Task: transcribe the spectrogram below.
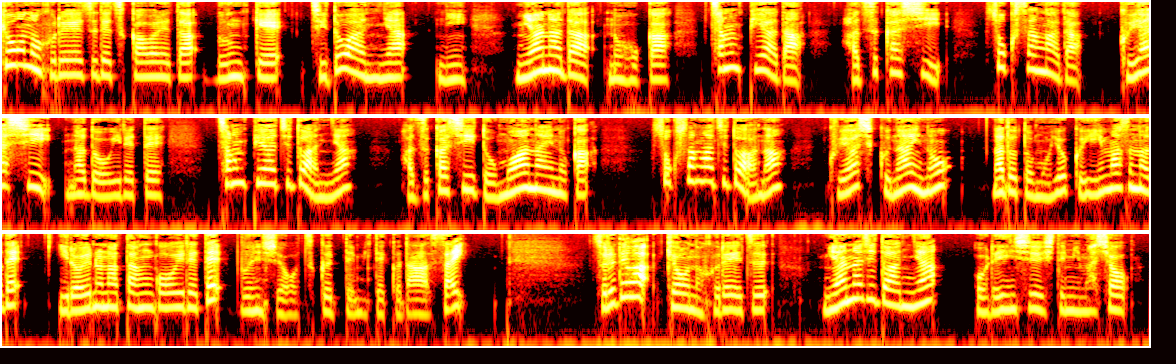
今日のフレーズで使われた文型、ジドアンニャに、ミアナダのほか、チャンピアダ、恥ずかしい、ソクサガダ、悔しいなどを入れて、チャンピアジドアンニャ恥ずかしいと思わないのか、即さがじとはな、悔しくないのなどともよく言いますので、いろいろな単語を入れて文章を作ってみてください。それでは今日のフレーズ、ミヤナジドアンニャを練習してみましょう。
